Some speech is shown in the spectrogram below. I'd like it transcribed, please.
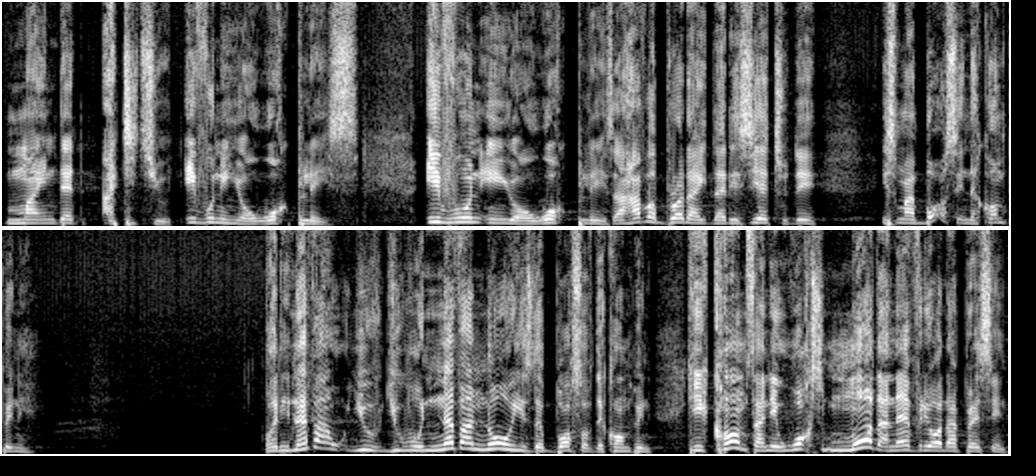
minded attitude, even in your workplace. Even in your workplace. I have a brother that is here today. He's my boss in the company. But he never, you, you will never know he's the boss of the company. He comes and he works more than every other person.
